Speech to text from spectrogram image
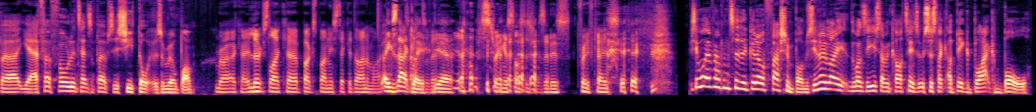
But yeah, for, for all intents and purposes, she thought it was a real bomb. Right, okay. It looks like a Bugs Bunny stick of dynamite. Exactly, of it. yeah. String of sausages in his briefcase. You see, whatever happened to the good old fashioned bombs? You know, like the ones they used to have in cartoons, it was just like a big black ball.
